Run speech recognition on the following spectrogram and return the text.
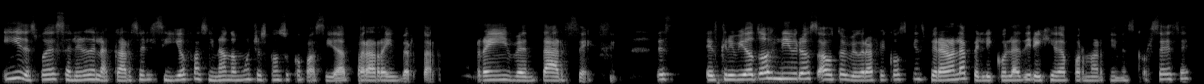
y después de salir de la cárcel siguió fascinando a muchos con su capacidad para reinventar, reinventarse. Es- escribió dos libros autobiográficos que inspiraron la película dirigida por Martin Scorsese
